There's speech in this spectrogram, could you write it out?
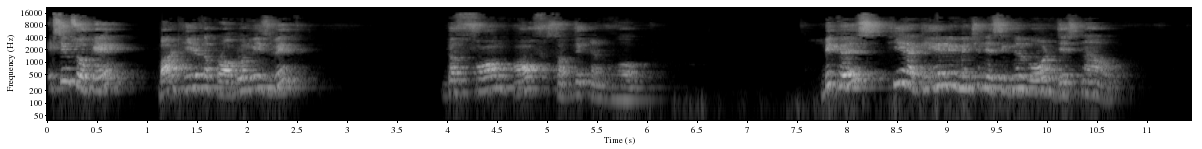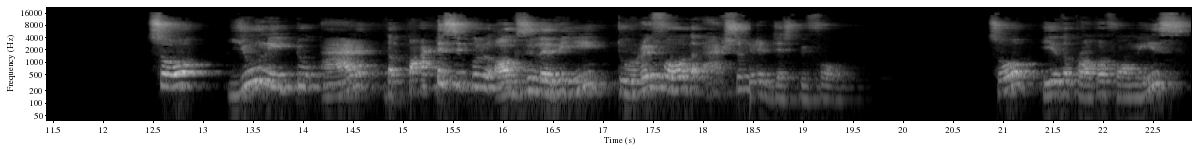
It seems okay, but here the problem is with the form of subject and verb. Because here I clearly mentioned a signal word just now. So you need to add the participle auxiliary to refer the action did just before. So here the proper form is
